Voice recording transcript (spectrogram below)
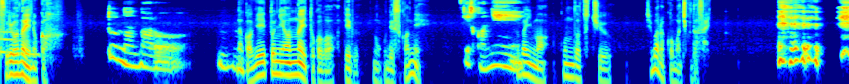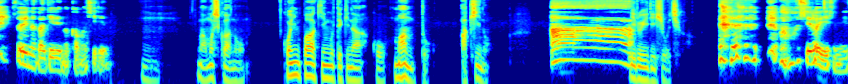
それはないのか。どうなんだろう。うん、なんかゲートに案内とかが出るのですかね。ですかたねだ。今、混雑中。しばらくお待ちください。そういうのが出るのかもしれない。うん。まあ、もしくは、あの、コインパーキング的な、こう、マンと秋のああ、LED 表示が。面白いですね。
